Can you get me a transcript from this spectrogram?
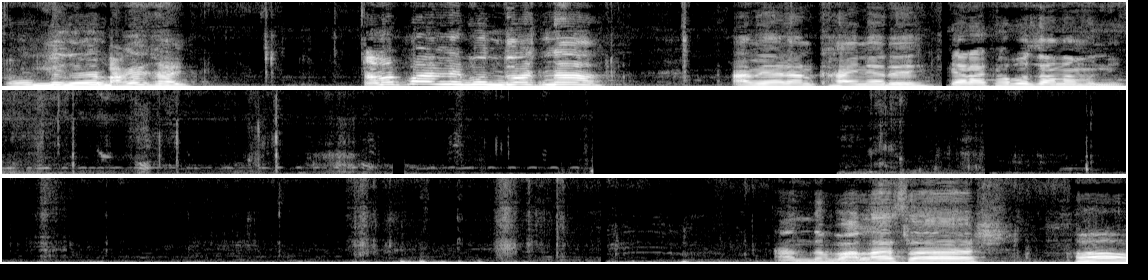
দুজনে ভাগে খাই। আমার পাড়ানের বন্ধু আস না। আমি আর খাই না রে। কেরা খাব জানামনি? আন্দ ভালো আছস। হ্যাঁ।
